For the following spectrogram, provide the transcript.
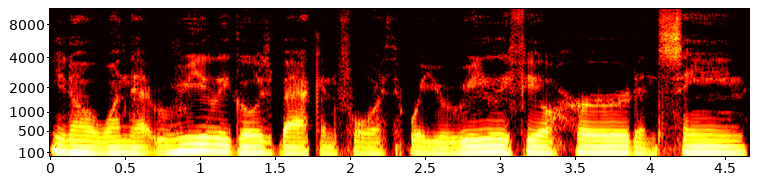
you know, one that really goes back and forth, where you really feel heard and seen,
